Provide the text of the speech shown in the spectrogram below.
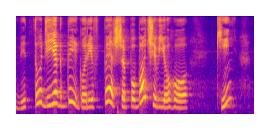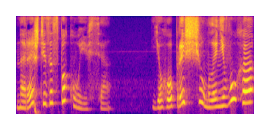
Відтоді, як Дигорі вперше побачив його, кінь нарешті заспокоївся. Його прищумлені вуха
